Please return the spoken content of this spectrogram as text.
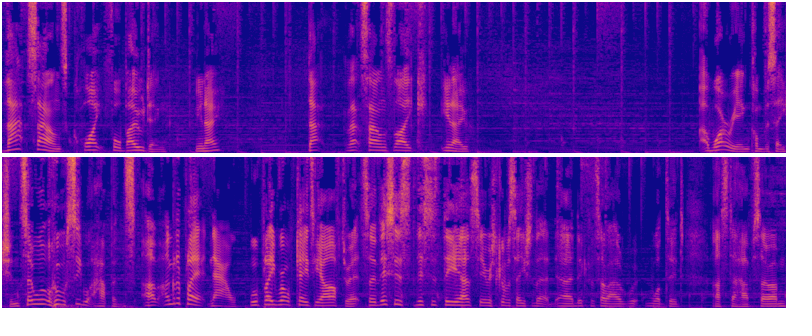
that sounds quite foreboding, you know? That that sounds like, you know, a worrying conversation. So we'll, we'll see what happens. Um, I'm going to play it now. We'll play Rob Katie after it. So this is this is the uh, serious conversation that uh, Nicholas wanted us to have. So um,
